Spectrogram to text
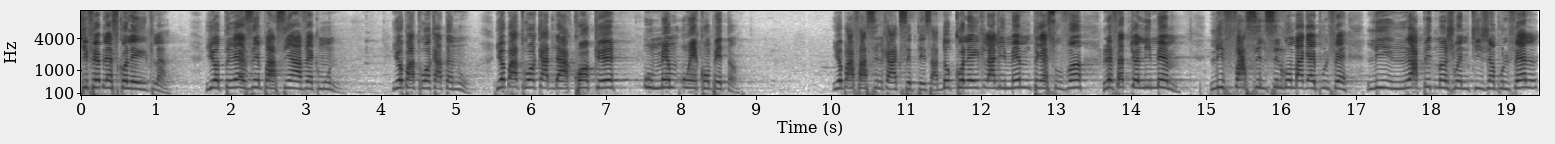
Qui faiblesse colérique là? Sont très impatients avec gens. Ils n'ont pas trop qu'à nous. Yo pas trop d'accord que ou même ou incompétent. Yo pas facile qu'à accepter ça. Donc collègue là lui-même très souvent le fait que lui-même li facile s'il gon bagay pour le faire, li rapidement joindre qui gens pour le faire,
